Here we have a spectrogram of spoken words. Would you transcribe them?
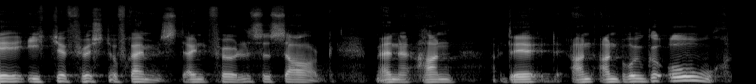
er ikke først og fremst en følelsessak, men han, det, han, han bruker ord.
